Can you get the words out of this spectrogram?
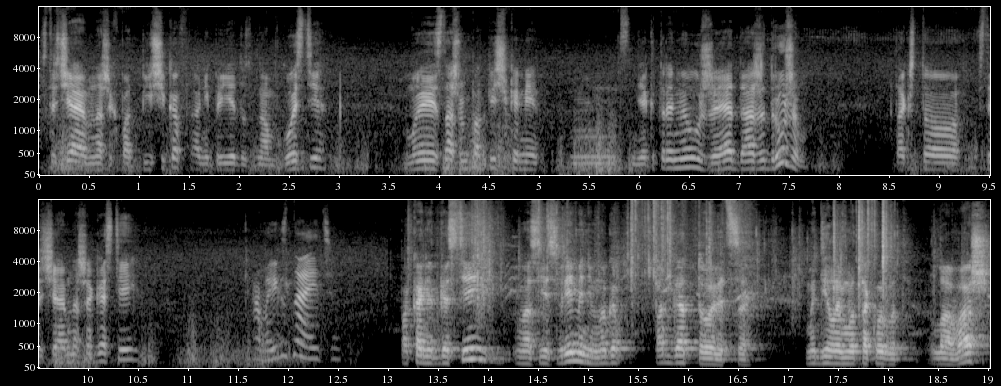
Встречаем наших подписчиков, они приедут к нам в гости. Мы с нашими подписчиками, с некоторыми уже даже дружим. Так что встречаем наших гостей. А вы их знаете. Пока нет гостей, у нас есть время немного подготовиться. Мы делаем вот такой вот лаваш.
